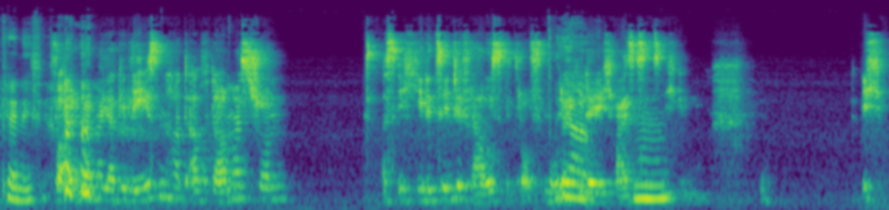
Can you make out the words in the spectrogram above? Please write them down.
Kenne ich. Vor allem, weil man ja gelesen hat, auch damals schon, dass ich jede zehnte Frau ist betroffen oder ja. jede, ich weiß es mhm. jetzt nicht genau. Ich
